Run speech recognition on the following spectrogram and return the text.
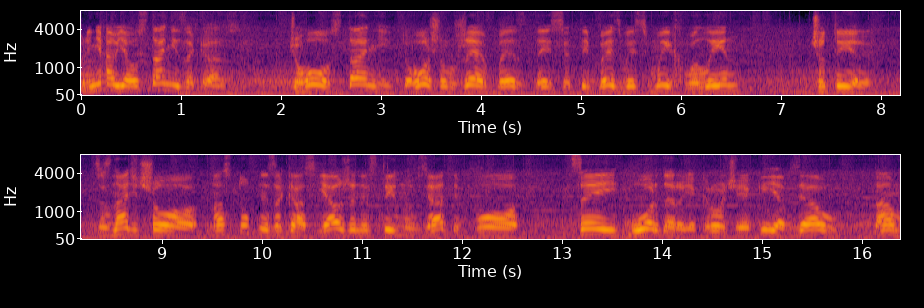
Прийняв я останній заказ. Чого останній? Того, що вже без 10, без 8 хвилин 4. Це значить, що наступний заказ я вже не встигну взяти, бо цей ордер, коротше, який я взяв, там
